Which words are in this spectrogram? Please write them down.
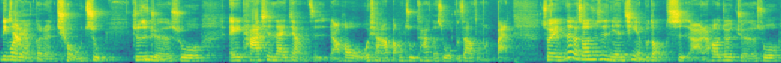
另外两个人求助，就是觉得说，哎、嗯欸，他现在这样子，然后我想要帮助他，可是我不知道怎么办，所以那个时候就是年轻也不懂事啊，然后就觉得说，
